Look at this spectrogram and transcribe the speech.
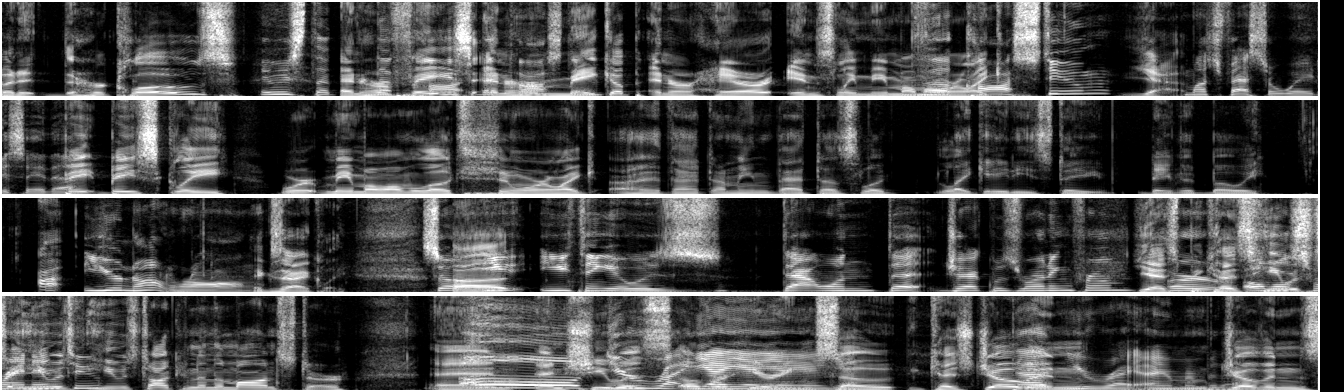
but it, her clothes It was the and her the face the and her costume. makeup and her hair instantly. Me and my The mom were like, costume. yeah. Much faster way to say that. Ba- basically, we're me and my mom looked and we're like, uh, that. I mean, that does look like '80s Dave, David Bowie. Uh, you're not wrong. Exactly. So Uh, you, you think it was that one that Jack was running from? Yes, because he was he was into? he was talking to the monster, and Oh, and she was right. Yeah, yeah, yeah, overhearing. yeah. So because Jovan, you're right. I remember that. Jovan's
